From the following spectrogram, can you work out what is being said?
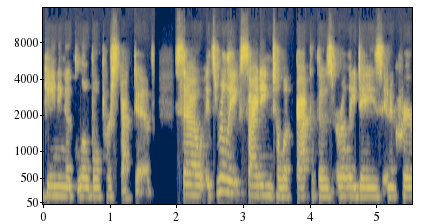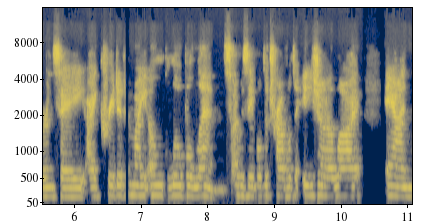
gaining a global perspective. So it's really exciting to look back at those early days in a career and say, I created my own global lens. I was able to travel to Asia a lot and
